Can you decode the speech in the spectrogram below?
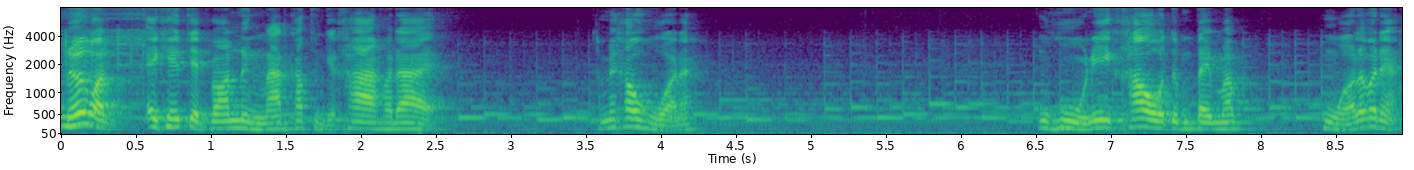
เนื้อกว่า AK7 ประมาณหนึ่งนัดครับ ถึงจะฆ่าเขาได้ถ้าไม่เข้าหัวนะโอ้โหนี่เข้าเต็มๆครับ หัวแล้วปะเนี่ย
